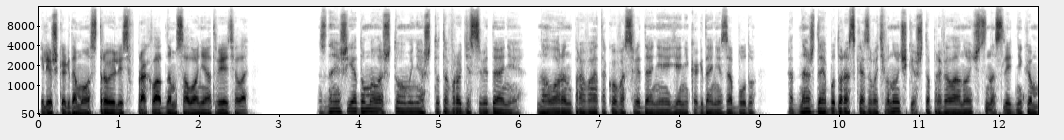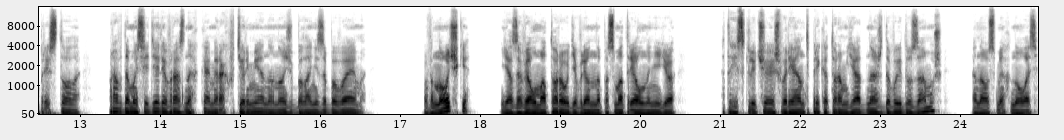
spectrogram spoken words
и лишь когда мы устроились в прохладном салоне, ответила. «Знаешь, я думала, что у меня что-то вроде свидания, но Лорен права, такого свидания я никогда не забуду. Однажды я буду рассказывать внучке, что провела ночь с наследником престола. Правда, мы сидели в разных камерах в тюрьме, но ночь была незабываема». «Внучке?» Я завел мотор и удивленно посмотрел на нее. «А ты исключаешь вариант, при котором я однажды выйду замуж?» Она усмехнулась.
